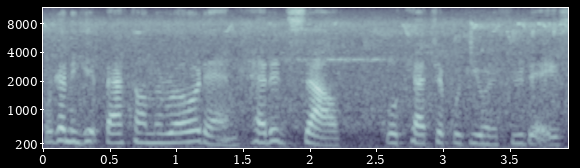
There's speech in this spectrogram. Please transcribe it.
We're going to get back on the road and headed south. We'll catch up with you in a few days.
